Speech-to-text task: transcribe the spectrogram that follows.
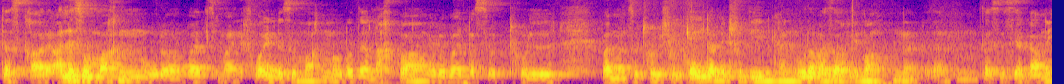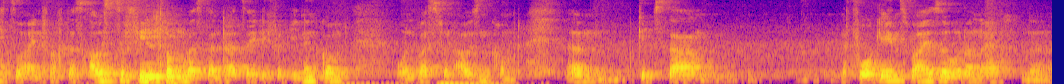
das gerade alle so machen oder weil es meine Freunde so machen oder der Nachbar oder weil das so toll, weil man so toll viel Geld damit verdienen kann oder was auch immer. Ne? Ähm, das ist ja gar nicht so einfach, das rauszufiltern, was dann tatsächlich von innen kommt und was von außen kommt. Ähm, Gibt es da eine Vorgehensweise oder eine, eine,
